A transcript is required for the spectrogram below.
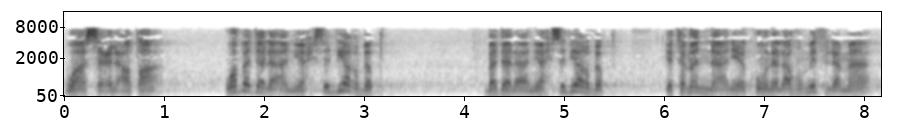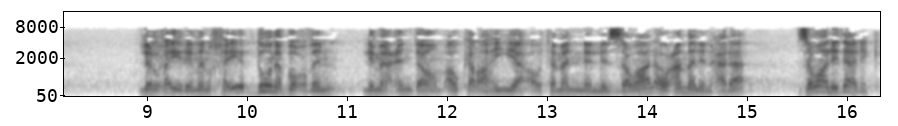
واسع العطاء وبدل أن يحسد يغبط. بدل أن يحسد يغبط. يتمنى أن يكون له مثل ما للغير من خير دون بغض لما عندهم أو كراهية أو تمن للزوال أو عمل على زوال ذلك.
